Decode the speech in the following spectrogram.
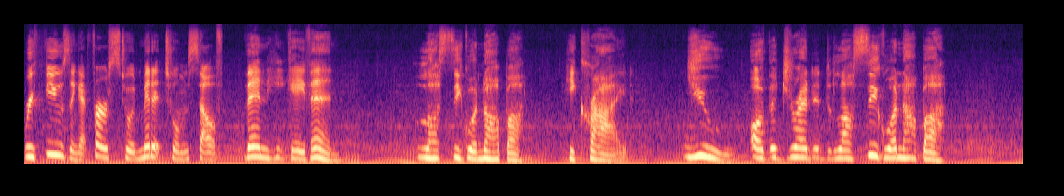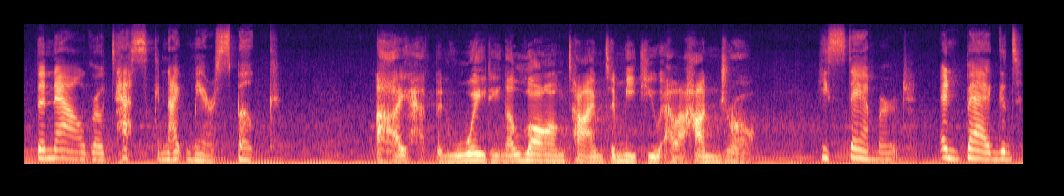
refusing at first to admit it to himself. Then he gave in. La Siguanaba, he cried. You are the dreaded La Siguanaba. The now grotesque nightmare spoke. I have been waiting a long time to meet you, Alejandro. He stammered and begged.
